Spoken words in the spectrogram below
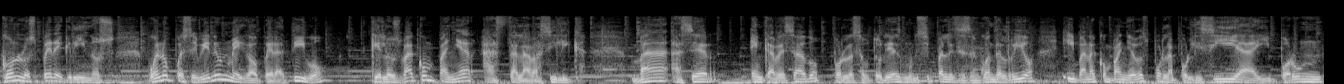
con los peregrinos, bueno, pues se viene un mega operativo que los va a acompañar hasta la basílica. Va a ser encabezado por las autoridades municipales de San Juan del Río y van acompañados por la policía y por un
